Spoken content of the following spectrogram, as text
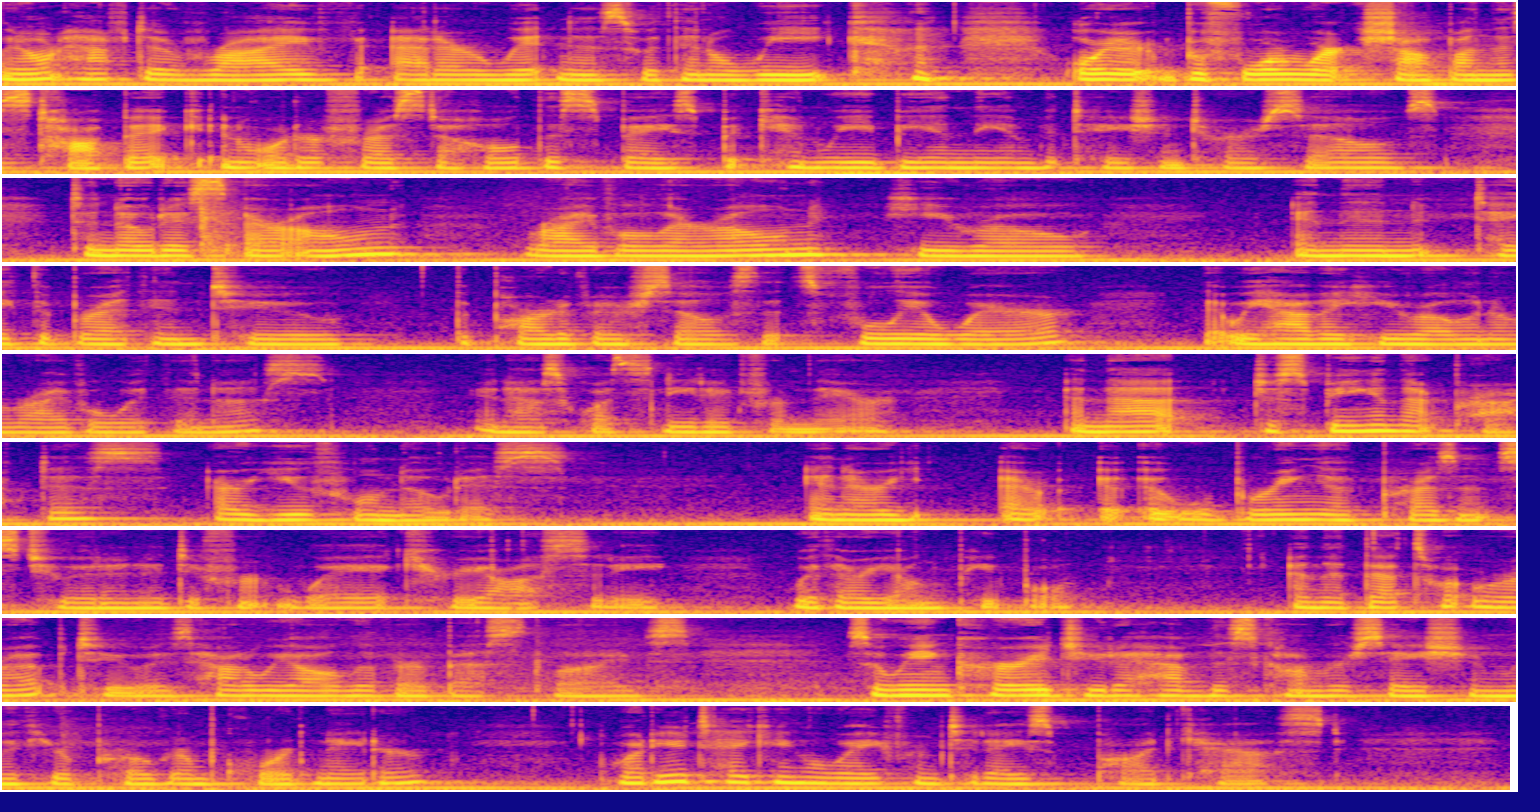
We don't have to arrive at our witness within a week or before workshop on this topic in order for us to hold the space, but can we be in the invitation to ourselves to notice our own rival, our own hero, and then take the breath into the part of ourselves that's fully aware that we have a hero and a rival within us and ask what's needed from there. And that just being in that practice, our youth will notice. And our, it will bring a presence to it in a different way, a curiosity with our young people. And that that's what we're up to is how do we all live our best lives So we encourage you to have this conversation with your program coordinator. What are you taking away from today's podcast?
